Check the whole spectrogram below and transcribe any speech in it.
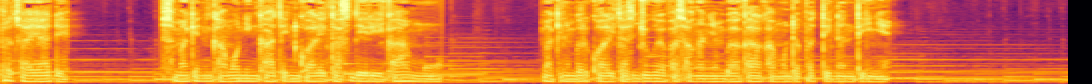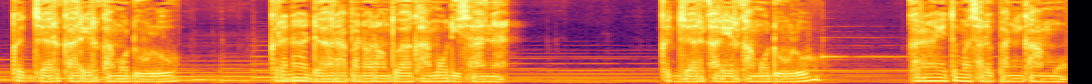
Percaya deh, semakin kamu ningkatin kualitas diri kamu, makin berkualitas juga pasangan yang bakal kamu dapetin nantinya. Kejar karir kamu dulu, karena ada harapan orang tua kamu di sana. Kejar karir kamu dulu, karena itu masa depan kamu.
